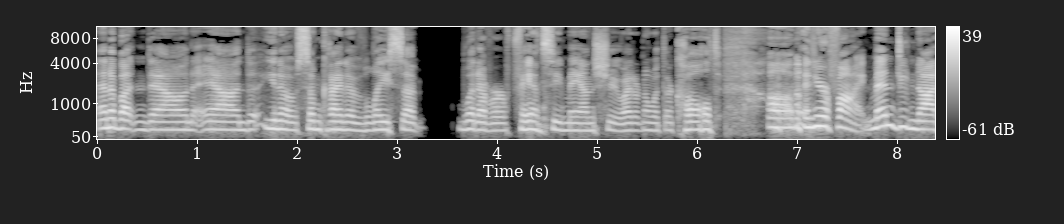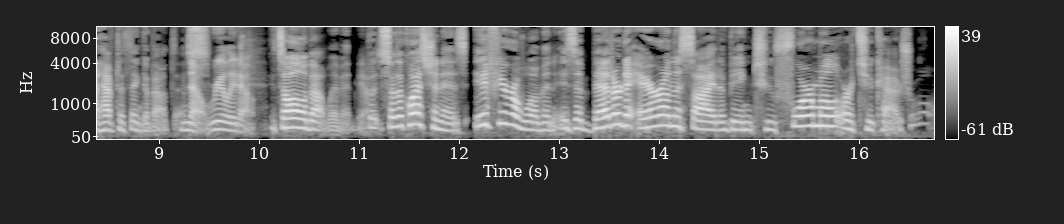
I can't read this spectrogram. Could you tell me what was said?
and a button-down and you know some kind of lace-up. Whatever fancy man shoe, I don't know what they're called, um, and you're fine. Men do not have to think about this. No, really don't. It's all about women. Yeah. But so the question is, if you're a woman, is it better to err on the side of being too formal or too casual?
